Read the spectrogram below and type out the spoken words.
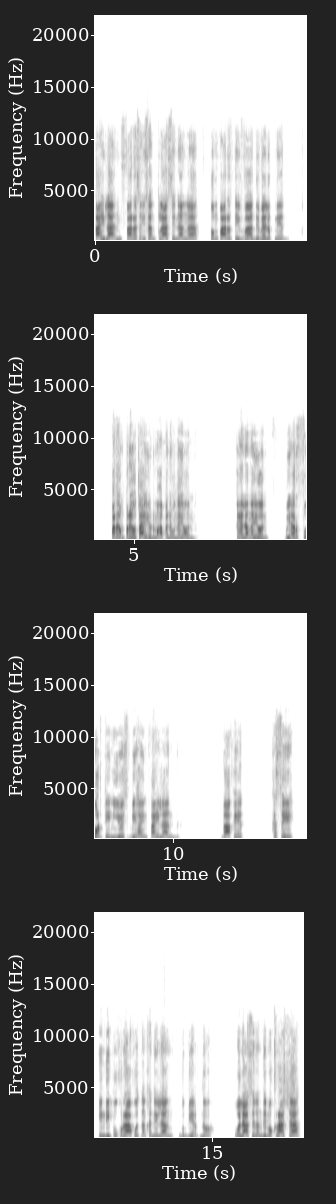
Thailand para sa isang klase ng ah, comparative ah, development. Parang-pareho tayo ng mga panahon na yon. Kaya lang ngayon, we are 14 years behind Thailand. Bakit? Kasi hindi po kurakot ang kanilang gobyerno. Wala silang demokrasya,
